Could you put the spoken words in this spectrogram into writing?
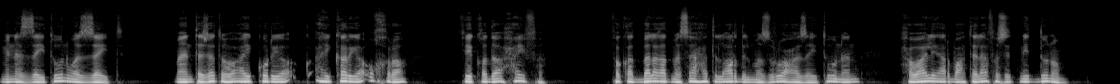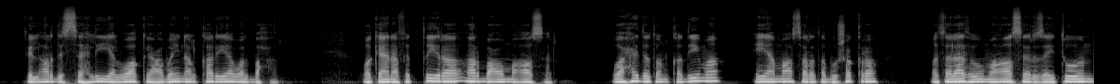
من الزيتون والزيت ما أنتجته أي قرية, أي قرية أخرى في قضاء حيفا فقد بلغت مساحة الأرض المزروعة زيتونا حوالي 4600 دنم في الأرض السهلية الواقعة بين القرية والبحر. وكان في الطيرة أربع معاصر. واحدة قديمة هي معصرة أبو شكرة وثلاث معاصر زيتون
